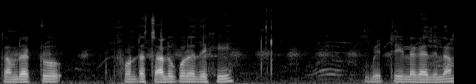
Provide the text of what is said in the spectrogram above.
তো আমরা একটু ফোনটা চালু করে দেখি। ব্যাটারি লাগাই দিলাম।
